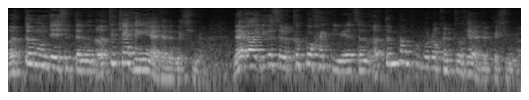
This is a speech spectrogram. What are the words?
어떤 문제 있을 때는 어떻게 행해야 되는 것이며 내가 이것을 극복하기 위해서는 어떤 방법으로 극복해야 될 것이며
